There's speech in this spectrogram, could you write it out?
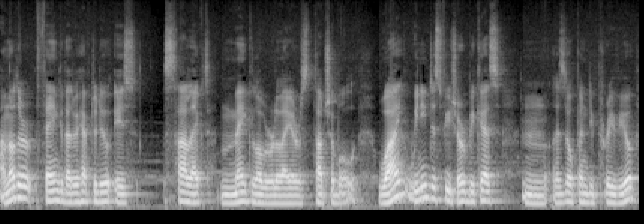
Another thing that we have to do is select make lower layers touchable. Why? We need this feature because, mm, let's open the preview.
